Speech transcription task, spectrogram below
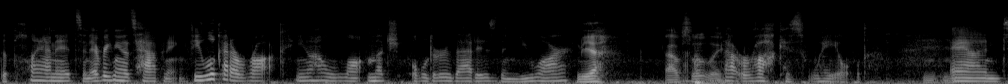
the planets and everything that's happening if you look at a rock you know how lo- much older that is than you are Yeah. Absolutely. that rock is way old Mhm. and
